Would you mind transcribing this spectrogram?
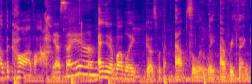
of the cava. Yes, I am. And you know, bubbly goes with absolutely everything.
